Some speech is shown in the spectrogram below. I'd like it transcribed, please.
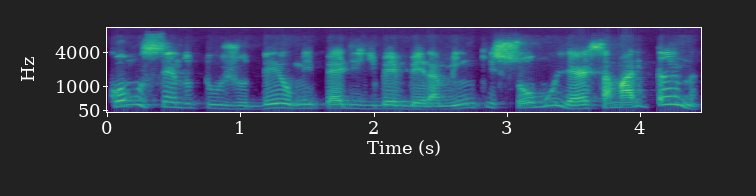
Como sendo tu judeu, me pedes de beber a mim, que sou mulher samaritana?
